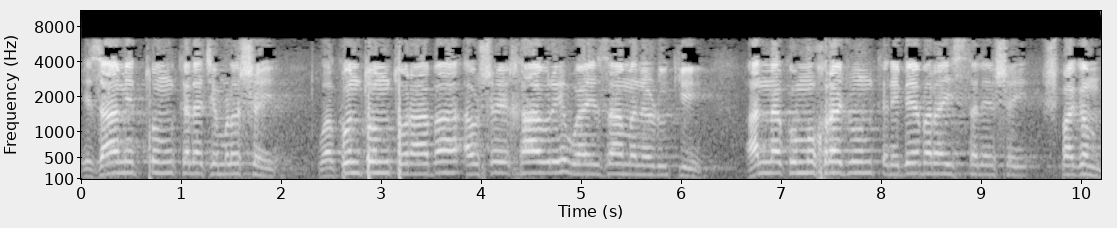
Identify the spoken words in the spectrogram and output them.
اذا متم کله چې مړ شي وکنتم ترابا او شي خاورې و اذا منړو کی انکم مخرجون کني به برا استلې شي شپغم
